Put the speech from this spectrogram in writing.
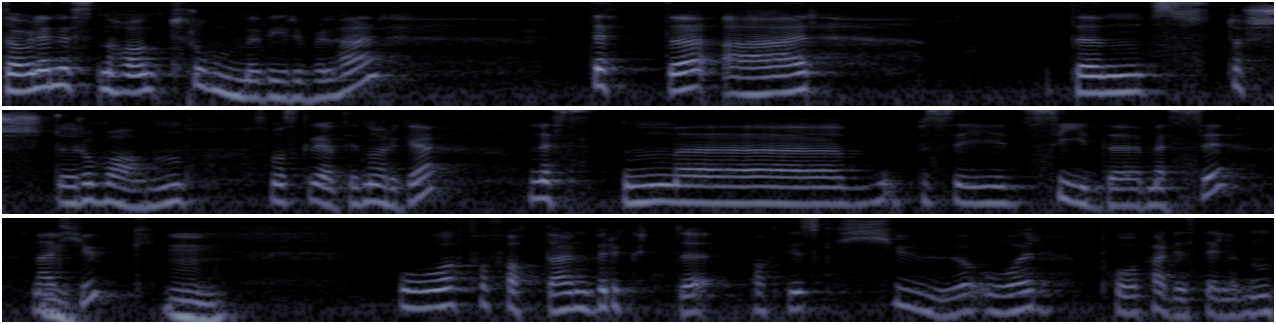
Da vil jeg nesten ha en trommevirvel her. Dette er den største romanen som er skrevet i Norge. Nesten eh, sidemessig. Den er tjukk. Mm. Og forfatteren brukte faktisk 20 år på å ferdigstille den.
